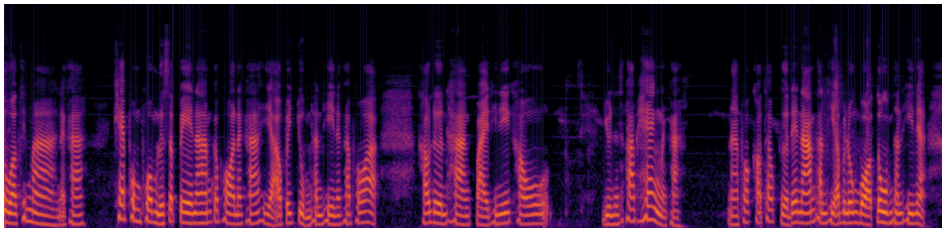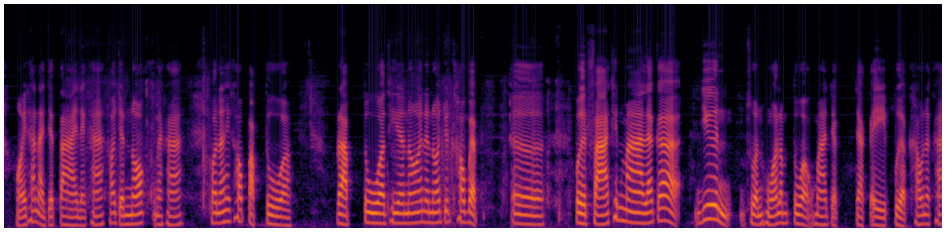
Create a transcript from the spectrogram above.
ตัวขึ้นมานะคะ แค่พรมๆหรือสเปรย์น้ำก็พอนะคะ อย่าเอาไปจุ่มทันทีนะคะ เพราะว่าเขาเดินทางไปทีนี้เขาอยู่ในสภาพแห้งนะคะนะเพราะเขาถ้าเกิดได้น้ำทันทีเอาไปลงบ่อตูมทันทีเนี่ย หอยท่านอาจจะตายนะคะ เขาจะน็อกนะคะ เพราะนั้นให้เขาปรับตัว ปรับตัวทีละน้อยละน้อยจนเขาแบบเออเปิดฝาขึ้นมาแล้วก็ยื่นส่วนหัวลำตัวออกมาจากจากไอเปลือกเขานะคะ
